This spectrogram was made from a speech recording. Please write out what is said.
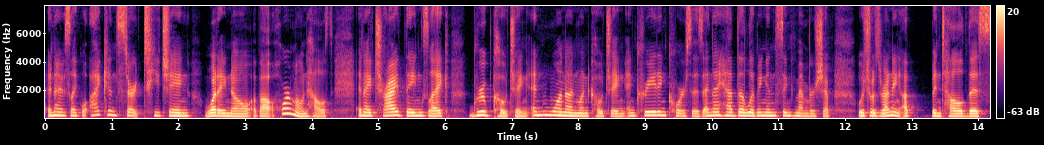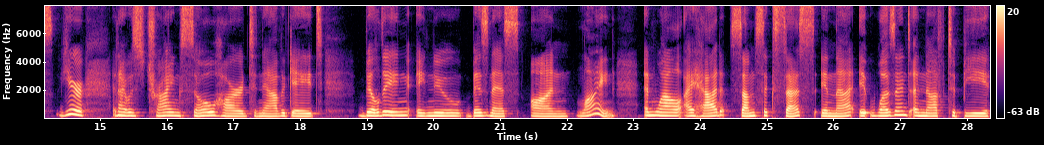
And i was like well i can start teaching what i know about hormone health. And i tried things like group coaching and one-on-one coaching and creating courses. And i had the living in sync membership which was running up until this year. And i was trying so hard to navigate building a new business online. And while I had some success in that, it wasn't enough to be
